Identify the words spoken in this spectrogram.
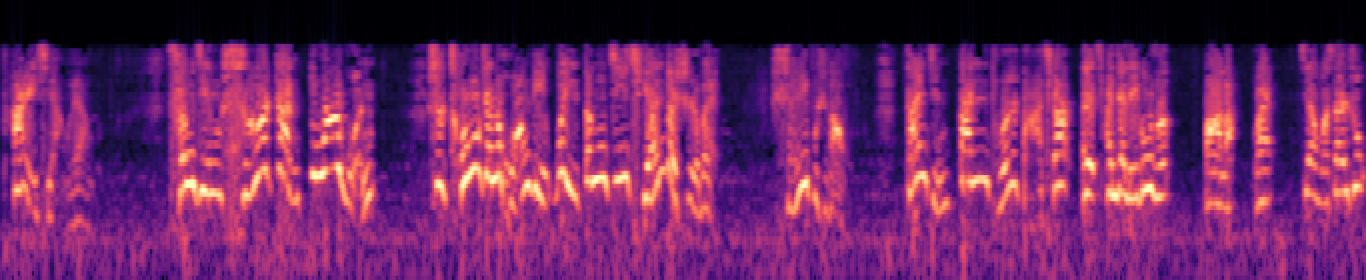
太响亮了，曾经舌战多尔衮，是崇祯皇帝未登基前的侍卫，谁不知道？赶紧单腿打签哎，参见李公子。罢了，快见我三叔。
